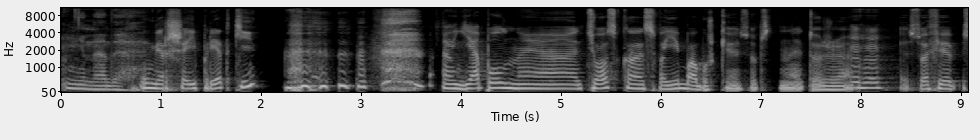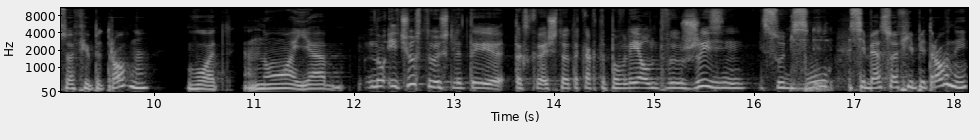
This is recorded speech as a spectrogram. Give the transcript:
Не надо. Умершей предки. Я полная тезка своей бабушки, собственно, тоже. Софья Петровна. Вот. Но я Ну и чувствуешь ли ты, так сказать, что это как-то повлияло на твою жизнь, судьбу? с- себя Софьей Петровной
